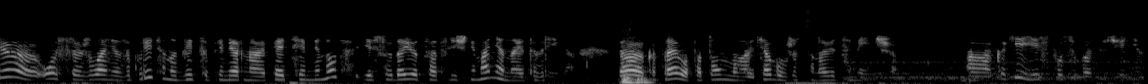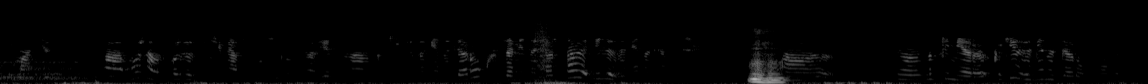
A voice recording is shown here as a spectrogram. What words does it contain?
Вообще, острое желание закурить, оно длится примерно 5-7 минут. Если удается отвлечь внимание на это время, да, как правило, потом а, тяга уже становится меньше. А какие есть способы отвлечения внимания? А, можно воспользоваться тремя способами. Это какие-то замены для рук, замена для рта или замена для мыслей. Угу. А, э, например, какие замены для рук могут быть?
